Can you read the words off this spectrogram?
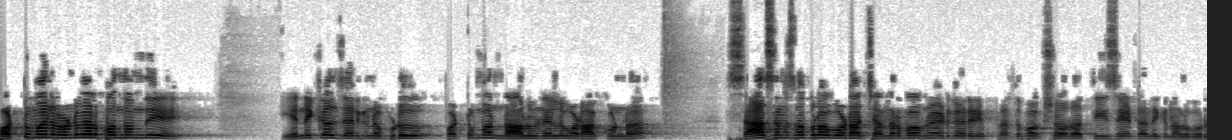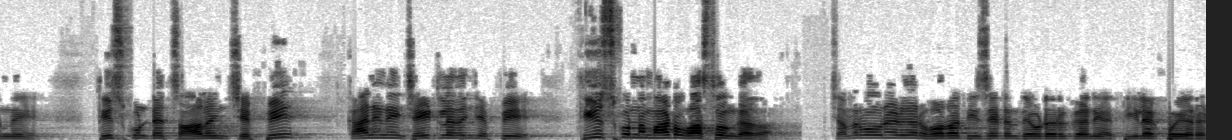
పట్టుమని రెండు వేల పంతొమ్మిది ఎన్నికలు జరిగినప్పుడు పట్టుమని నాలుగు నెలలు కూడా ఆకుండా శాసనసభలో కూడా చంద్రబాబు నాయుడు గారి ప్రతిపక్ష హోదా తీసేయడానికి నలుగురిని తీసుకుంటే చాలని చెప్పి కానీ నేను చేయట్లేదని చెప్పి తీసుకున్న మాట వాస్తవం కదా? చంద్రబాబు నాయుడు గారు హోదా తీసేయడం దేవుడు ఎరుగు కానీ అది తీయలేకపోయారు.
